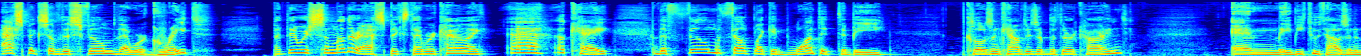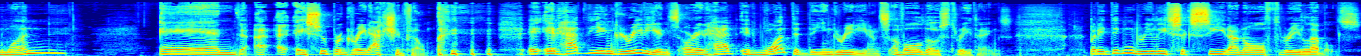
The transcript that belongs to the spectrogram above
aspects of this film that were great, but there were some other aspects that were kind of like, ah, okay. The film felt like it wanted to be Close Encounters of the Third Kind and maybe 2001 and a, a super great action film. it, it had the ingredients, or it had it wanted the ingredients of all those three things, but it didn't really succeed on all three levels.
